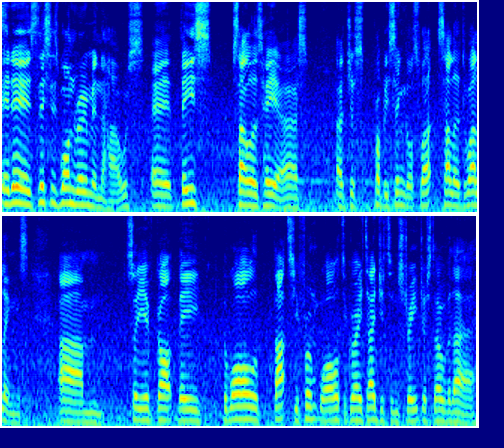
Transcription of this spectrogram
It is. This is one room in the house. Uh, these cellars here are, are just probably single cellar dwellings. Um, so you've got the the wall. That's your front wall to Great Egerton Street, just over there,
